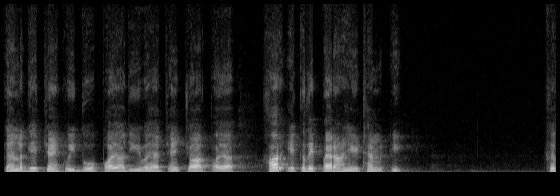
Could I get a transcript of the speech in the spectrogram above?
ਕਹਿਣ ਲੱਗੇ, ਚਾਹੇ ਕੋਈ ਦੋ ਪਾਇਆ ਜੀਵ ਹੈ, ਚਾਹੇ ਚਾਰ ਪਾਇਆ, ਹਰ ਇੱਕ ਦੇ ਪੈਰਾਂ ਹੇਠ ਹੈ ਮਿੱਟੀ। ਫਿਰ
